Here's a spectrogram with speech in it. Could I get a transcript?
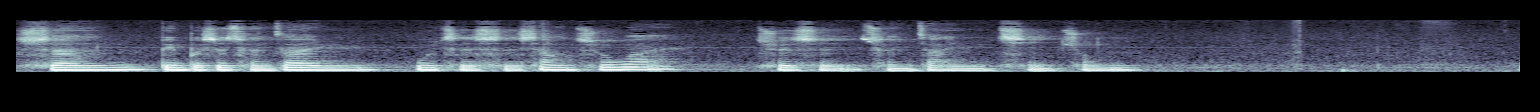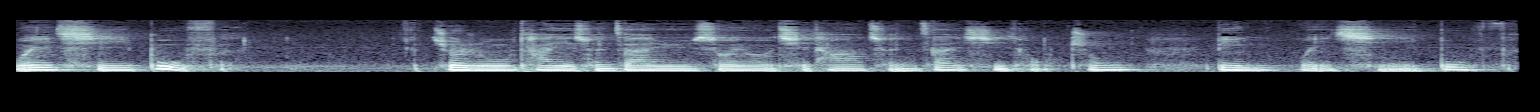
神并不是存在于物质实相之外，却是存在于其中，为其部分，就如它也存在于所有其他存在系统中，并为其部分。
